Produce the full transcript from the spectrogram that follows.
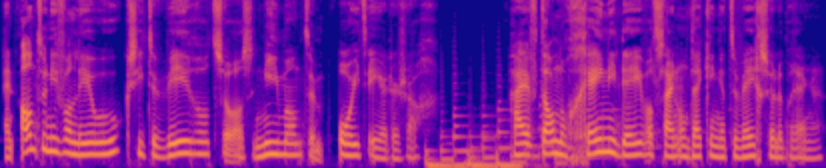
en Anthony van Leeuwenhoek ziet de wereld zoals niemand hem ooit eerder zag. Hij heeft dan nog geen idee wat zijn ontdekkingen teweeg zullen brengen.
